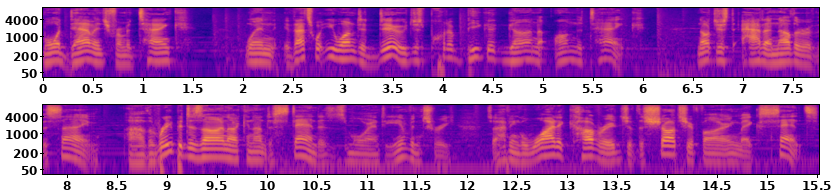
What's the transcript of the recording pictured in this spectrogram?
more damage from a tank. When, if that's what you wanted to do, just put a bigger gun on the tank, not just add another of the same. Uh, the Reaper design I can understand as it's more anti infantry, so having a wider coverage of the shots you're firing makes sense.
